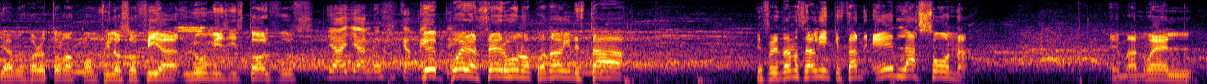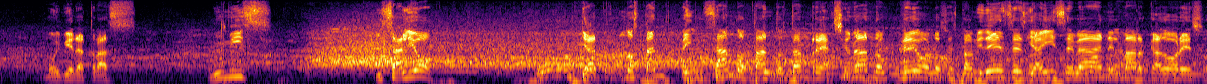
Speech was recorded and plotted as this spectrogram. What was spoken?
Ya mejor lo toman con filosofía Loomis y Stolfus. Ya, ya, lógicamente. ¿Qué puede hacer uno cuando alguien está enfrentándose a alguien que están en la zona? Emanuel, muy bien atrás. Loomis. Y salió. Ya no están pensando tanto, están reaccionando, creo, los estadounidenses. Y ahí se ve en el marcador eso.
